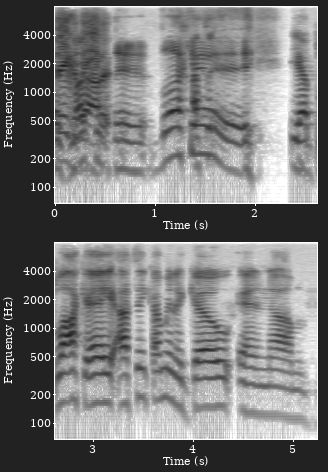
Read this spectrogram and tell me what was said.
As Think much about as- it. Block I A. yeah, block A. I think I'm going to go and um,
